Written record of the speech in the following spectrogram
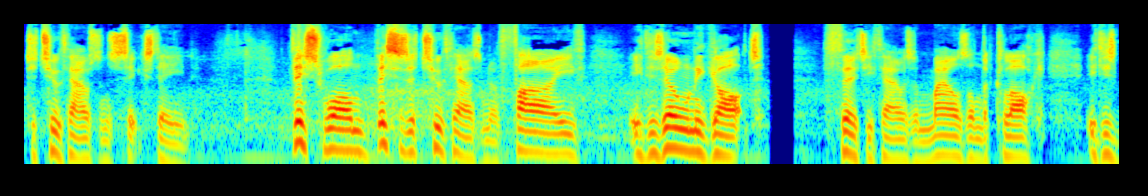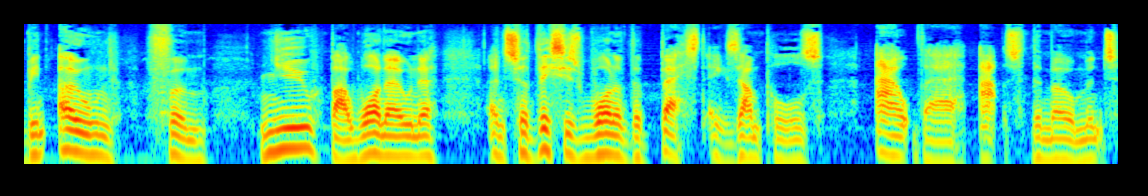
to 2016. This one, this is a 2005, it has only got 30,000 miles on the clock. It has been owned from new by one owner, and so this is one of the best examples out there at the moment.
